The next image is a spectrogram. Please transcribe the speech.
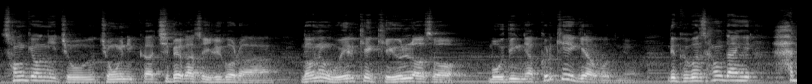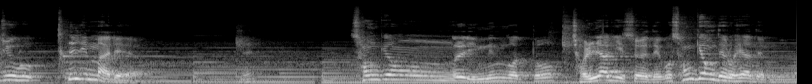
성경이 좋, 좋으니까 집에 가서 읽어라. 너는 왜 이렇게 게을러서 못 읽냐? 그렇게 얘기하거든요. 근데 그건 상당히 아주 틀린 말이에요. 네? 성경을 읽는 것도 전략이 있어야 되고 성경대로 해야 되는 거예요.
